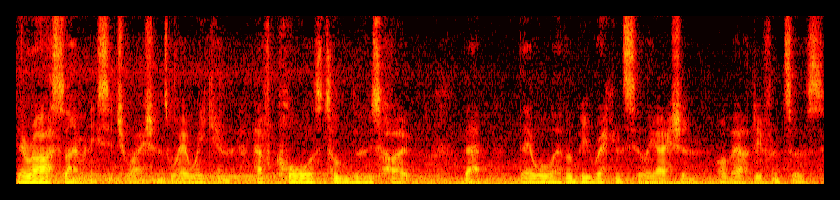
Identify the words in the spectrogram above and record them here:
there are so many situations where we can have cause to lose hope that there will ever be reconciliation of our differences.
